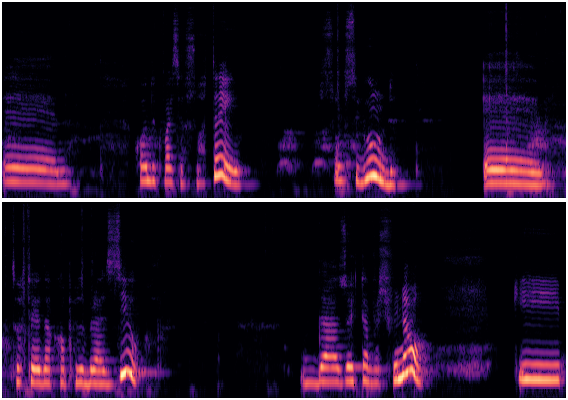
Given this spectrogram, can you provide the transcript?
é, quando que vai ser o sorteio. Só um segundo. É, sorteio da Copa do Brasil, das oitavas de final, que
